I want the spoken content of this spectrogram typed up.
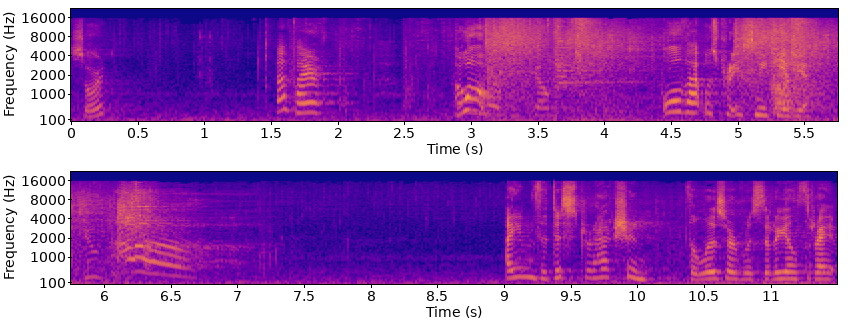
Sword? Vampire! Oh, no. Oh, that was pretty sneaky of. You I'm the distraction. The lizard was the real threat.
